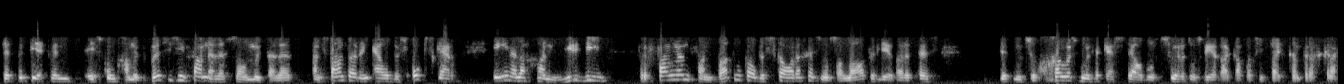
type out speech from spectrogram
dit beteken Eskom gaan met bewus wees van hulle sal moet hulle instandhouding elders opskerp en hulle gaan hierdie vervanging van wat ook al beskadig is, ons sal later leer wat dit is, dit moet so gou as moontlik herstel word sodat ons weer daai kapasiteit kan terugkry.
